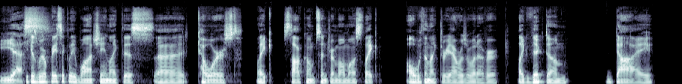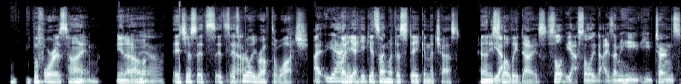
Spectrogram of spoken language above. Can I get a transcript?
yes because we were basically watching like this uh coerced, like Stockholm syndrome, almost like all within like three hours or whatever. Like victim die before his time. You know, yeah. it's just it's it's it's really rough to watch. I, yeah But yeah, he gets him with a stake in the chest, and then he Yeah. slowly dies. so yeah slowly dies i mean he he turns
